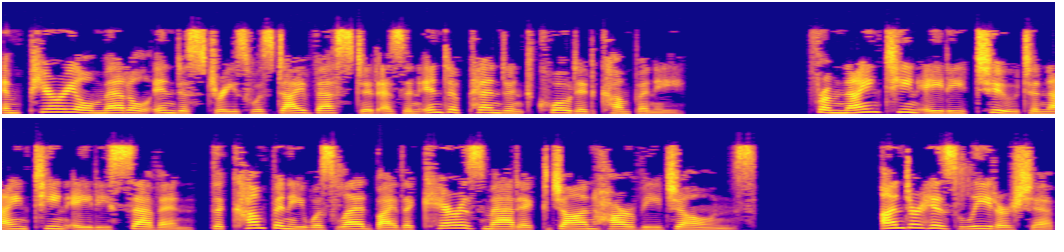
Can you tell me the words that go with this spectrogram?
Imperial Metal Industries was divested as an independent quoted company. From 1982 to 1987, the company was led by the charismatic John Harvey Jones. Under his leadership,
